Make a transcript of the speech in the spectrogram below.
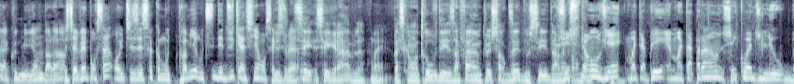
c'est à coup de millions de dollars. Je dis 20% ont utilisé ça comme premier outil d'éducation sexuelle. C'est c'est grave, là. Ouais. Parce qu'on trouve des affaires un peu sordides aussi dans le porno. Fiston, viens, moi t'appeler, moi t'apprendre, c'est quoi du lube?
